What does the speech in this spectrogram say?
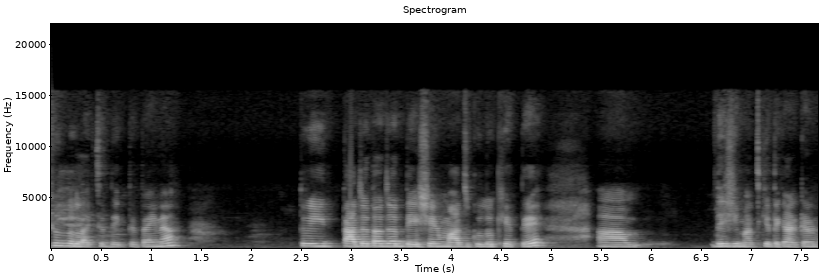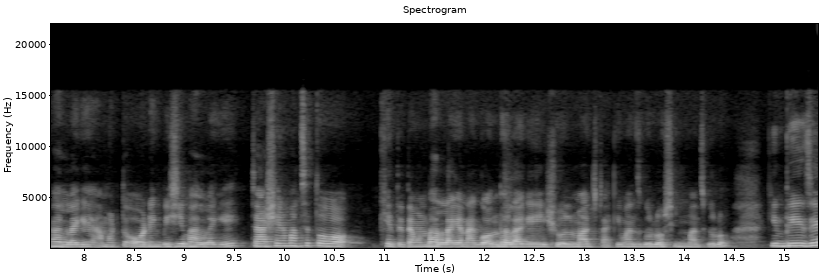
সুন্দর লাগছে দেখতে, তাই না? তো এই তাজা তাজা দেশের মাছগুলো খেতে দেশি মাছ খেতে কার কার ভালো লাগে? আমার তো অনেক বেশি ভালো লাগে। চাষের মাছে তো খেতে তেমন ভালো লাগে না, গন্ধ লাগে এই শোল মাছ, টাকি মাছগুলো, শিং মাছগুলো। কিন্তু এই যে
